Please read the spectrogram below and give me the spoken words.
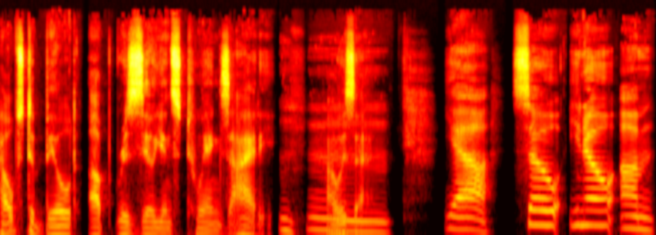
helps to build up resilience to anxiety. How is that? Mhm. Yeah. So, you know, um,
